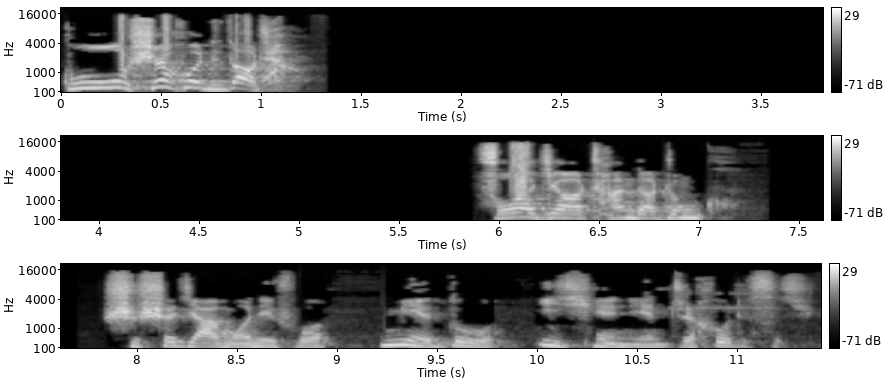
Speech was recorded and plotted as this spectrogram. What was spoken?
古时候的道场，佛教传到中国，是释迦牟尼佛灭度一千年之后的事情。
